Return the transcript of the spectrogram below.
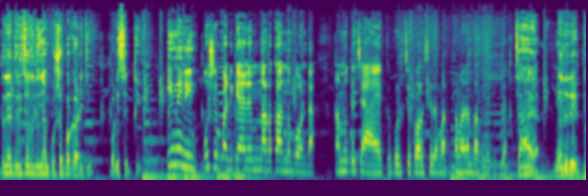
പിന്നെ തിരിച്ചു വന്നിട്ട് ഞാൻ പുഷപ്പ് ഒക്കെ അടിച്ച് ബോഡി സെറ്റ് ചെയ്യും. ഇന്നിനി പുഷപ്പ് അടിക്കാനും നടക്കാനൊന്നും പോണ്ട. നമുക്ക് ചായ ഒക്കെ കുടിച്ച് കുറച്ച് വർത്തമാനം പറഞ്ഞിരിക്കാം. ചായ മധുരയിട്ട്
